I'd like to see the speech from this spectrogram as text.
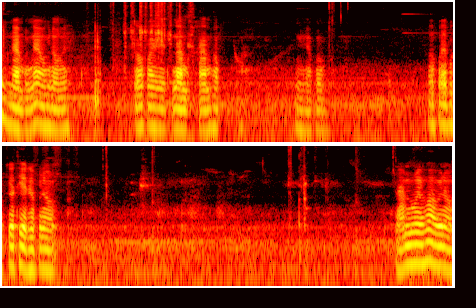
อน้ำบักหน้าพี่น้องเลย ต่อไปนำขามครับ นี่ครับผมต่อไปมะเขือเทศครับพี่น้องตามหน่วยพ่อไปหน่อย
